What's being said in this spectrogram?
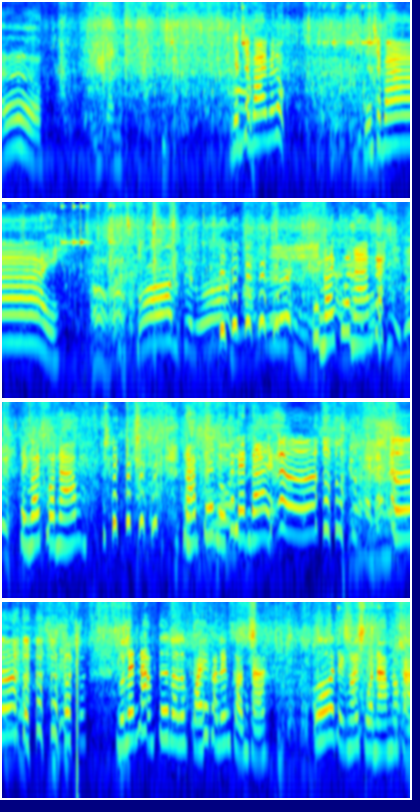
เออผมกันเย็นสบายไหมลูก เย็นสบาย เอาเอาบอลเตือนโว้ยเฮ้ยเด็กน้อยกลัวน้ำค่ะ เด็กน้อยกลัวน้ำ น้ำตื้นหนูก็เล่นได้ เออ เออ หนูเล่นน้ำตื้นเราปล่อยให้เขาเล่นก่อนค่ะ โอ้ยเด็กน้อยกลัวน้ำเนาะค่ะ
